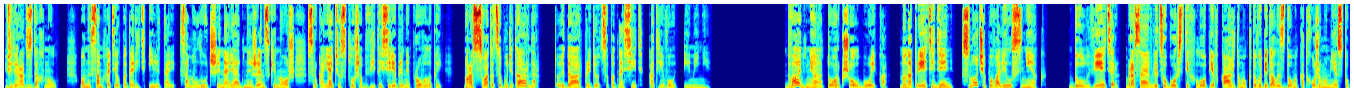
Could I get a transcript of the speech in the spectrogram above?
Велерат вздохнул. Он и сам хотел подарить Илитай самый лучший нарядный женский нож с рукоятью сплошь обвитой серебряной проволокой, но раз свататься будет Арнер, то и дар придется подносить от его имени. Два дня торг шел бойко, но на третий день с ночи повалил снег. Дул ветер, бросая в лицо горсти хлопьев каждому, кто выбегал из дома к отхожему месту,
